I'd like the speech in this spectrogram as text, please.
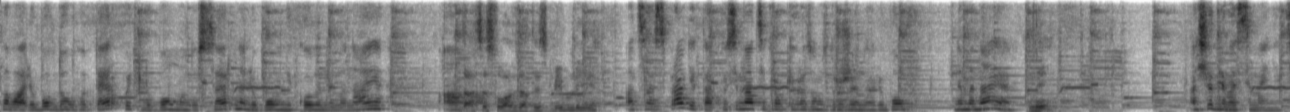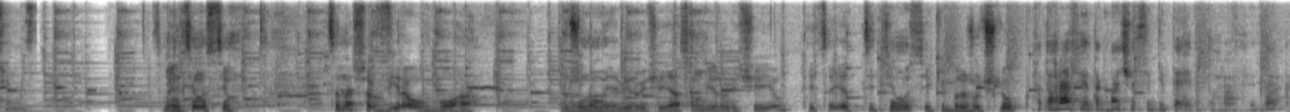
слова. Любов довго терпить, любов милосердна, любов ніколи не минає. А, Да, це слова взяти з Біблії. а це справді так? 18 років разом з дружиною. Любов не минає? Ні, А що для вас сімейні цінності? сімейні цінності. Це наша віра в Бога. Дружина моя віруюча, я сам віруючий. І це є ці цінності, які бережуть шлюб. Фотографії, я так бачу, це дітей фотографії, так?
